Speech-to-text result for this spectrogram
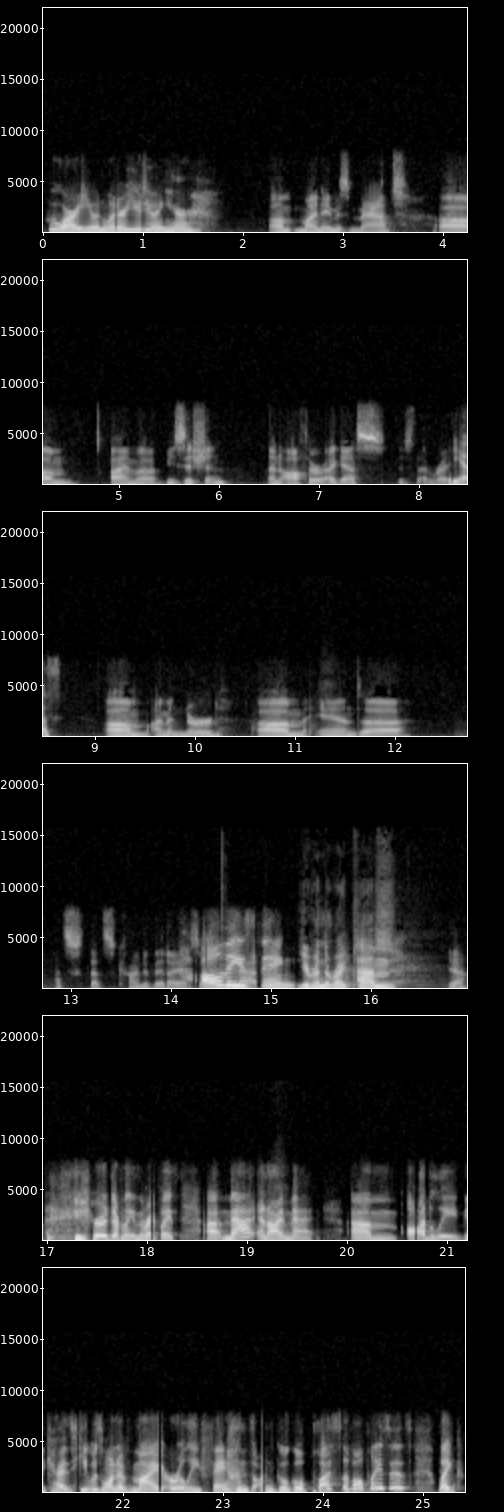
who are you and what are you doing here? Um, my name is Matt. Um, I'm a musician, an author, I guess. Is that right? Yes. Um, I'm a nerd, um, and uh, that's that's kind of it. I also All these cat. things. You're in the right place. um, Yeah. You're definitely in the right place. Uh, Matt and I met um, oddly because he was one of my early fans on Google Plus of all places, like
